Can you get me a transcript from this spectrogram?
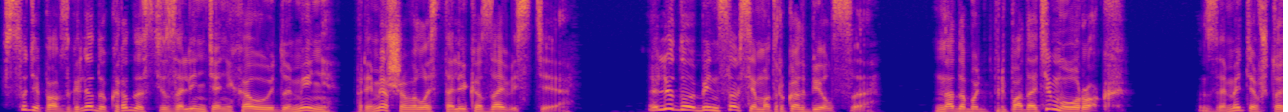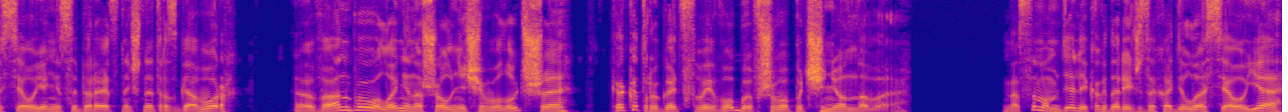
Судя по взгляду к радости за Линь Тяньхау и Думень, примешивалась талика зависти. Людобень совсем от рук отбился. Надо будет преподать ему урок. Заметив, что Сяо Я не собирается начинать разговор, Ван Буэлэ не нашёл ничего лучше, как отругать своего бывшего подчиненного. На самом деле, когда речь заходила о Сяо Я,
